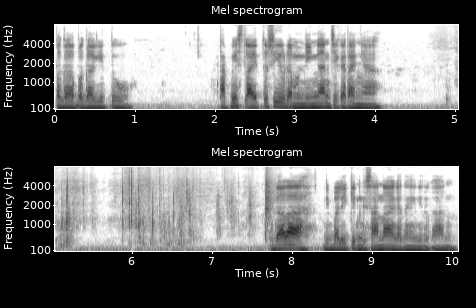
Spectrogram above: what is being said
pegal-pegal gitu. Tapi setelah itu sih udah mendingan sih katanya. Udahlah dibalikin ke sana katanya gitu kan.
